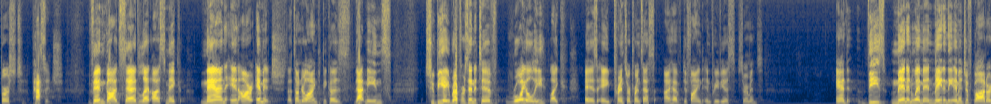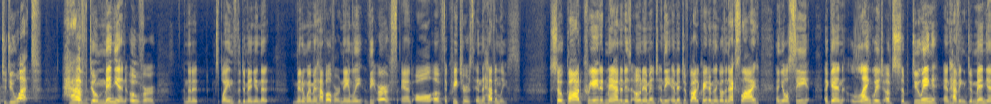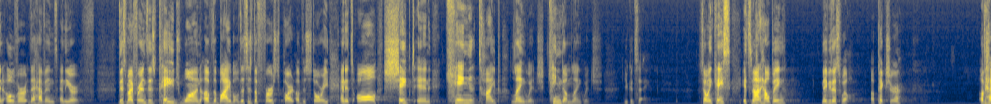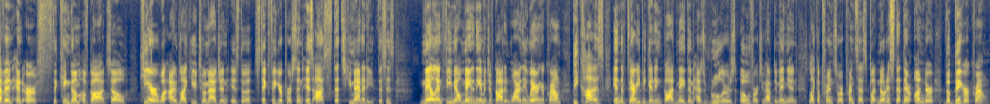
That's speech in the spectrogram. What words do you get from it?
First passage. Then God said, Let us make man in our image. That's underlined because that means to be a representative royally, like as a prince or princess, I have defined in previous sermons. And these men and women made in the image of God are to do what? Have dominion over. And then it explains the dominion that men and women have over, namely the earth and all of the creatures in the heavenlies. So God created man in his own image, in the image of God created him. And then go to the next slide, and you'll see Again, language of subduing and having dominion over the heavens and the earth. This, my friends, is page one of the Bible. This is the first part of the story, and it's all shaped in king type language, kingdom language, you could say. So, in case it's not helping, maybe this will a picture of heaven and earth, the kingdom of God. So, here, what I would like you to imagine is the stick figure person is us. That's humanity. This is male and female, made in the image of God. And why are they wearing a crown? Because in the very beginning, God made them as rulers over to have dominion, like a prince or a princess. But notice that they're under the bigger crown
